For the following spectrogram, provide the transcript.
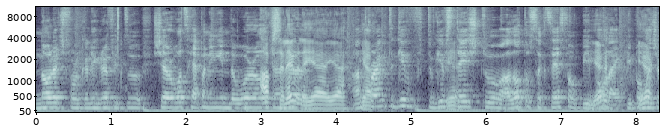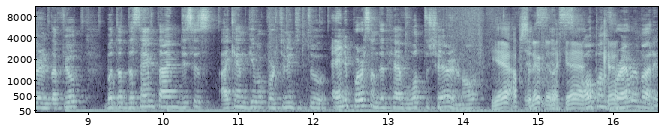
knowledge for calligraphy to share what's happening in the world and, Absolutely, uh, yeah, yeah. I'm yeah. trying to give to give Yeah. stage to a lot of successful people Yeah, like people yeah. which are in the field but at the same time this is I can give opportunity to any person that have what to share you know Yeah, absolutely, it's, like it's yeah. open cool. for everybody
